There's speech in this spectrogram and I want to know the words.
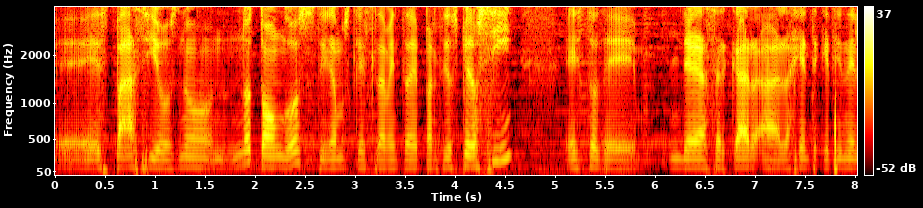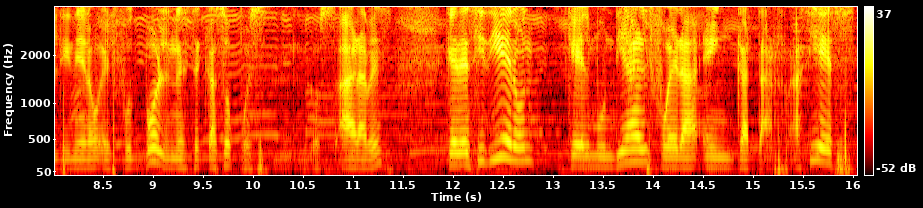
eh, espacios, no, no tongos, digamos que es la venta de partidos, pero sí esto de, de acercar a la gente que tiene el dinero el fútbol, en este caso pues los árabes, que decidieron que el mundial fuera en Qatar. Así es,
